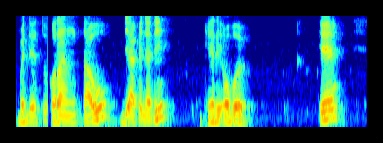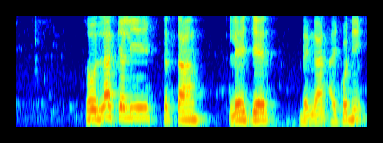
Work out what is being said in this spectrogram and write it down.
benda tu korang tahu dia akan jadi carry over. Okay. So last kali tentang legend dengan iconic.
